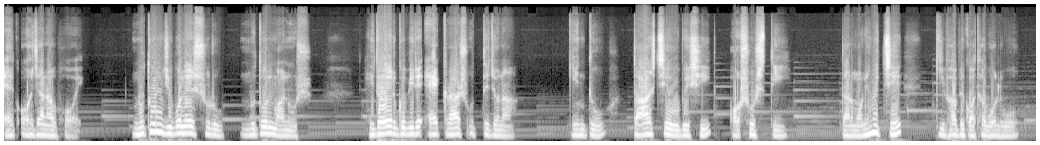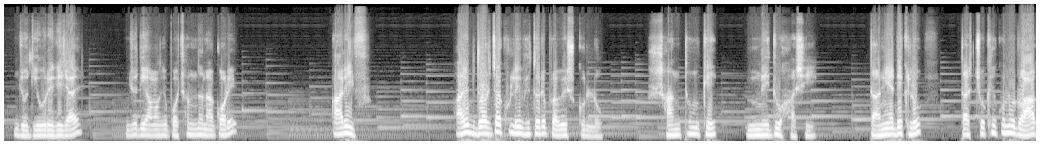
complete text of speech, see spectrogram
এক অজানা ভয়। নতুন জীবনের শুরু, নতুন মানুষ। হৃদয়ের গভীরে এক রাস উত্তেজনা। কিন্তু তার চেয়েও বেশি অস্বস্তি। তার মনে হচ্ছে, কীভাবে কথা বলব? যদি ও রেগে যায়, যদি আমাকে পছন্দ না করে? আরিফ আরিফ দরজা খুলে ভেতরে প্রবেশ করল। শান্ত মুখে মৃদু হাসি। তানিয়া দেখল, তার চোখে কোনো রাগ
